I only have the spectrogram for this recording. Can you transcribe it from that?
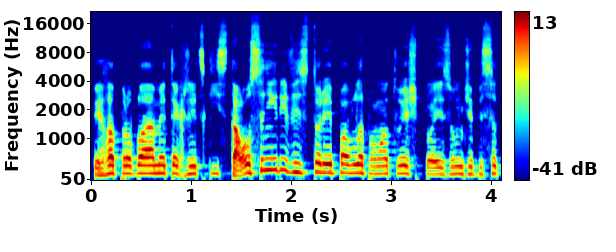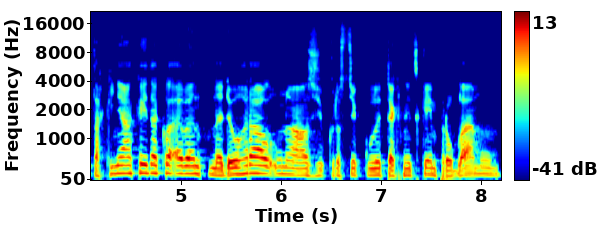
tyhle problémy technický, stalo se někdy v historii, Pavle, pamatuješ Playzone, že by se taky nějaký takhle event nedohrál u nás, že prostě kvůli technickým problémům?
